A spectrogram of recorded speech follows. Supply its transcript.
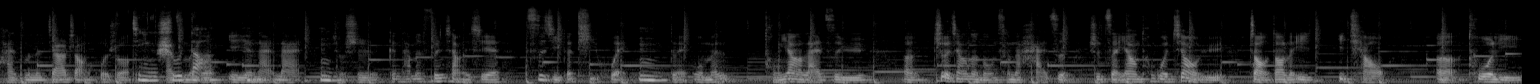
孩子们的家长或者说孩子们的爷爷奶奶，就是跟他们分享一些自己的体会。嗯。对我们同样来自于。呃，浙江的农村的孩子是怎样通过教育找到了一一条，呃，脱离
